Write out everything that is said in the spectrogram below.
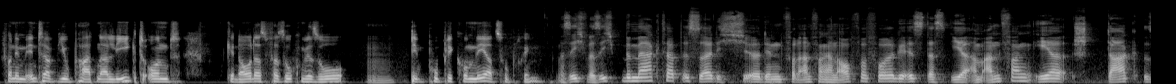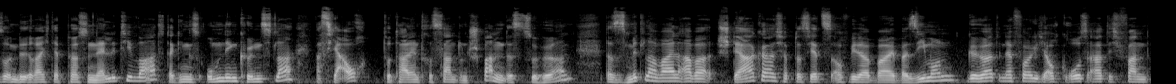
von dem Interviewpartner liegt. Und genau das versuchen wir so mhm. dem Publikum näher zu bringen. Was ich, was ich bemerkt habe, ist, seit ich äh, den von Anfang an auch verfolge, ist, dass ihr am Anfang eher stark so im Bereich der Personality wart. Da ging es um den Künstler, was ja auch total interessant und spannend ist zu hören. Das ist mittlerweile aber stärker, ich habe das jetzt auch wieder bei, bei Simon gehört in der Folge, ich auch großartig fand,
